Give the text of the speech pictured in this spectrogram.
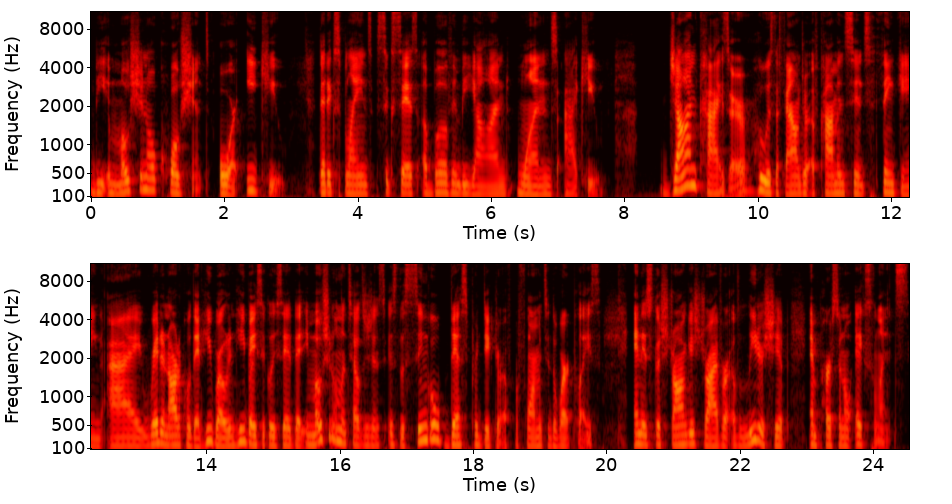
the emotional quotient, or EQ, that explains success above and beyond one's IQ. John Kaiser, who is the founder of Common Sense Thinking, I read an article that he wrote, and he basically said that emotional intelligence is the single best predictor of performance in the workplace and is the strongest driver of leadership and personal excellence.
